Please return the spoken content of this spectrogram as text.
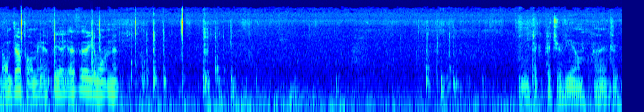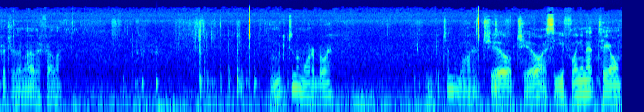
Don't jump on me. I feel I feel you wanting it. I'm gonna take a picture of you. I didn't take a picture of that other fella. Let me get you in the water, boy. Let me get you in the water. Chill, chill. I see you flinging that tail.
